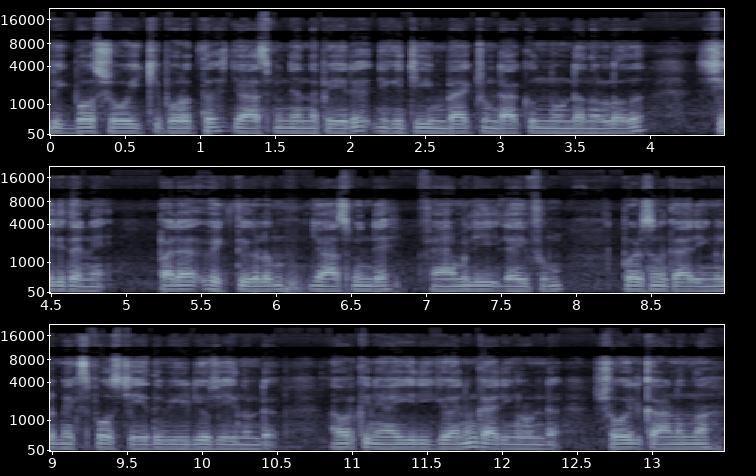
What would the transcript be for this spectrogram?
ബിഗ് ബോസ് ഷോയ്ക്ക് പുറത്ത് ജാസ്മിൻ എന്ന പേര് നെഗറ്റീവ് ഇമ്പാക്റ്റ് ഉണ്ടാക്കുന്നുണ്ടെന്നുള്ളത് ശരി തന്നെ. പല വ്യക്തികളും ജാസ്മിന്റെ ഫാമിലി ലൈഫും പേഴ്സണൽ കാര്യങ്ങളും എക്സ്പോസ് ചെയ്ത് വീഡിയോ ചെയ്യുന്നുണ്ട്. അവർക്ക് ന്യായീകരിക്കുവാനും കാര്യങ്ങളുണ്ട്. ഷോയിൽ കാണുന്ന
